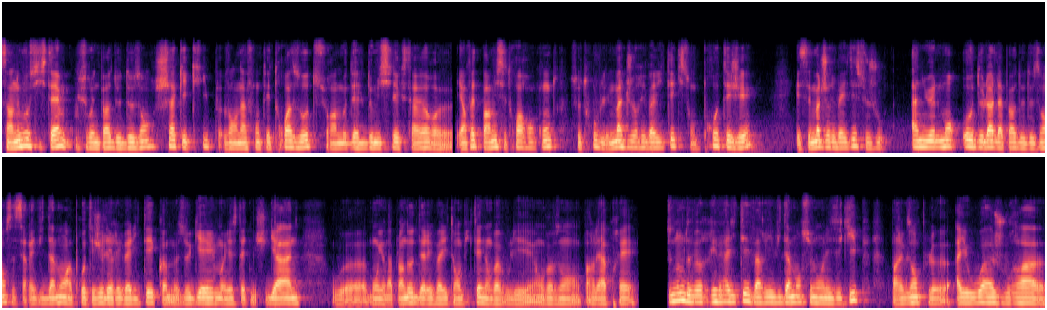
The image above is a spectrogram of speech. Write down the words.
c'est un nouveau système où sur une période de deux ans, chaque équipe va en affronter trois autres sur un modèle domicile extérieur. euh, Et en fait, parmi ces trois rencontres se trouvent les matchs de rivalité qui sont protégés. Et ces matchs de rivalité se jouent annuellement au-delà de la période de deux ans. Ça sert évidemment à protéger les rivalités comme The Game, Ohio State, Michigan, euh, bon, il y en a plein d'autres des rivalités en Big Ten. On va vous les, on va vous en parler après. Ce nombre de rivalités varie évidemment selon les équipes. Par exemple, euh, Iowa jouera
